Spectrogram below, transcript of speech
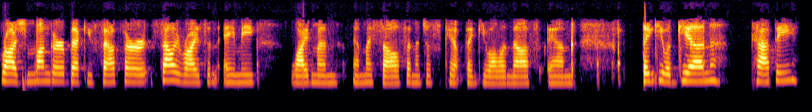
Raj Munger, Becky Fether, Sally Rice, and Amy Weidman, and myself. And I just can't thank you all enough. And thank you again, Kathy,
